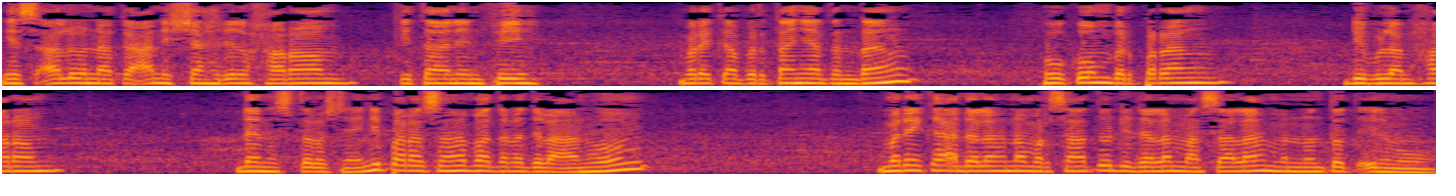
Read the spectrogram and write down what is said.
Yas'alunaka anil syahril haram Kitalin fih. Mereka bertanya tentang hukum berperang di bulan haram dan seterusnya. Ini para sahabat radhiyallahu anhum mereka adalah nomor satu di dalam masalah menuntut ilmu.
